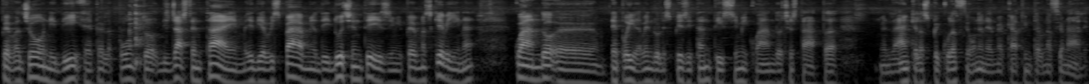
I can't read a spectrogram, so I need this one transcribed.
per ragioni di, eh, per di just in time e di risparmio dei due centesimi per mascherina quando, eh, e poi avendole spesi tantissimi quando c'è stata anche la speculazione nel mercato internazionale.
